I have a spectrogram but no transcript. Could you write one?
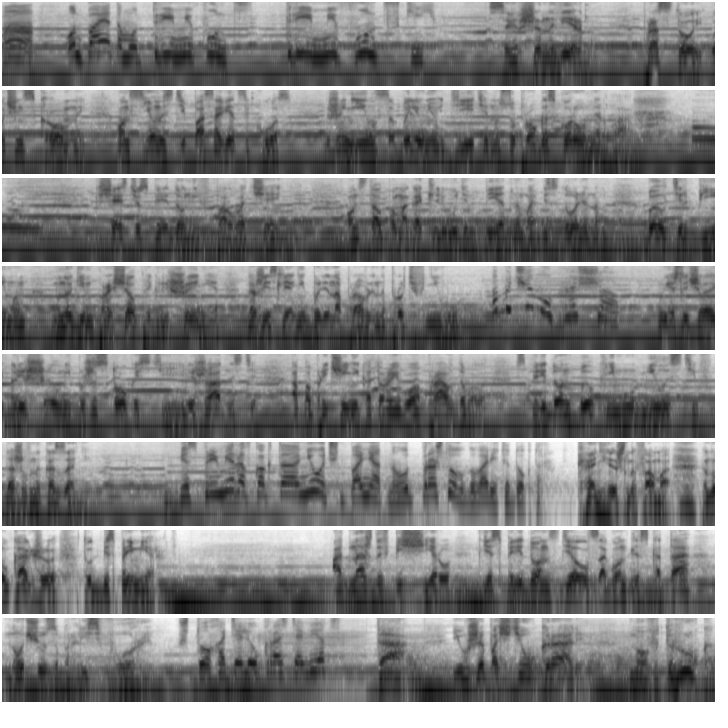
А, он поэтому Тримифунц Тримифунтский. Совершенно верно. Простой, очень скромный. Он с юности пас овец и коз. Женился, были у него дети Но супруга скоро умерла К счастью, Спиридон не впал в отчаяние Он стал помогать людям, бедным и обездоленным Был терпимым, многим прощал прегрешения Даже если они были направлены против него а почему прощал? Но если человек грешил не по жестокости или жадности, а по причине, которая его оправдывала, Спиридон был к нему милостив, даже в наказании. Без примеров как-то не очень понятно Вот про что вы говорите, доктор? Конечно, Фома, ну как же тут без примера? Однажды в пещеру, где Спиридон сделал загон для скота, ночью забрались воры. Что, хотели украсть овец? Да, и уже почти украли. Но вдруг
